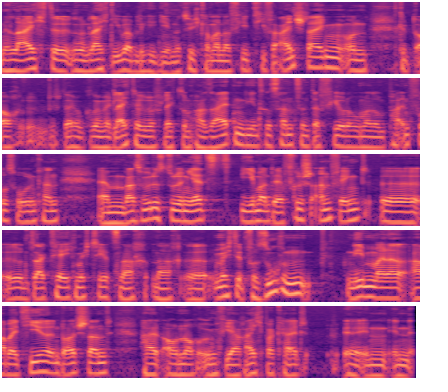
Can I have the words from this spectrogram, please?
eine leichte, einen leichten Überblick gegeben. Natürlich kann man da viel tiefer einsteigen und es gibt auch, da kommen wir gleich darüber, vielleicht so ein paar Seiten, die interessant sind dafür oder wo man so ein paar Infos holen kann. Ähm, was würdest du denn jetzt, jemand, der frisch anfängt äh, und sagt, hey, ich möchte jetzt nach, nach äh, möchte versuchen, neben meiner Arbeit hier in Deutschland halt auch noch irgendwie Erreichbarkeit äh, in, in,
